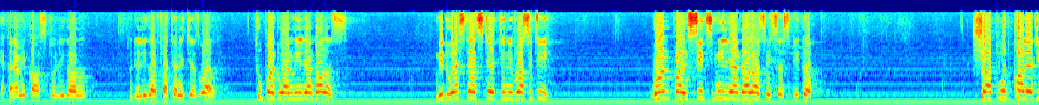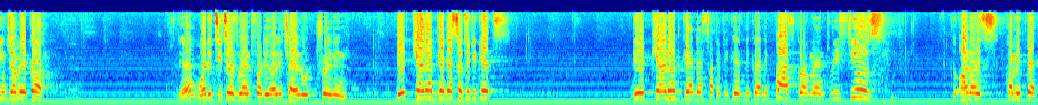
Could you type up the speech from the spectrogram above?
economic cost to legal to the legal fraternity as well. $2.1 million. Midwestern State University, $1.6 million, Mr. Speaker. Shortwood College in Jamaica, yeah, where the teachers went for the early childhood training. They cannot get their certificates. They cannot get their certificates because the past government refused to honor its commitment.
